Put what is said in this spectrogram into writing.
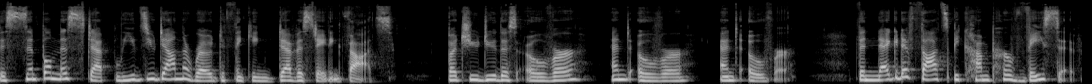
this simple misstep leads you down the road to thinking devastating thoughts. But you do this over and over and over. The negative thoughts become pervasive.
